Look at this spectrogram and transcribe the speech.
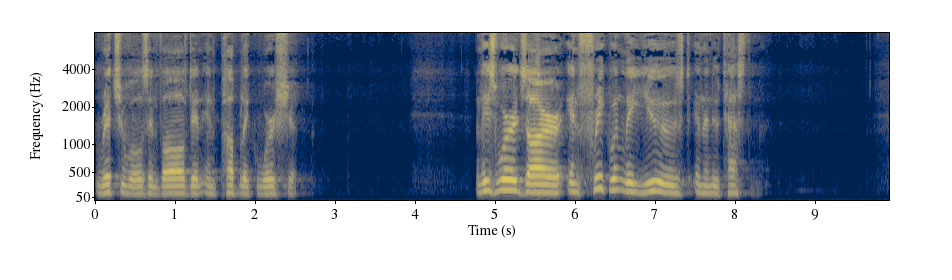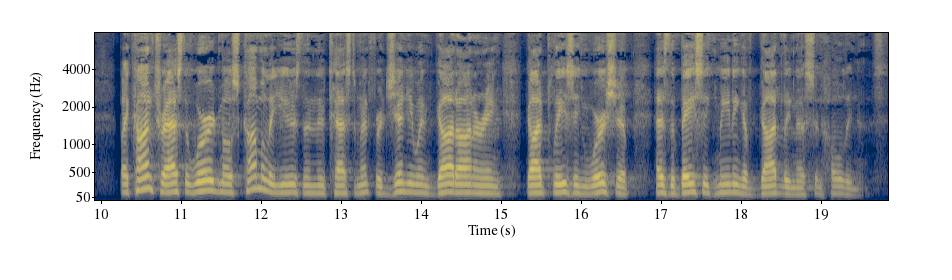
rituals involved in, in public worship. And these words are infrequently used in the New Testament. By contrast, the word most commonly used in the New Testament for genuine God honoring, God pleasing worship has the basic meaning of godliness and holiness.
